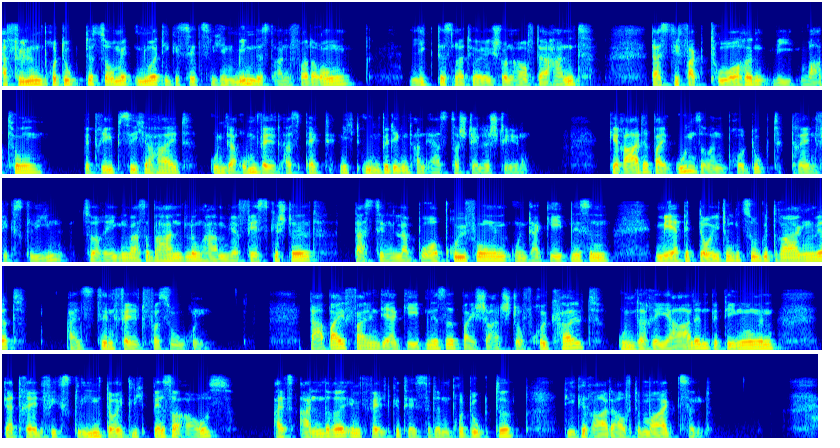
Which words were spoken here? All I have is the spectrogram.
Erfüllen Produkte somit nur die gesetzlichen Mindestanforderungen, liegt es natürlich schon auf der Hand, dass die Faktoren wie Wartung, Betriebssicherheit und der Umweltaspekt nicht unbedingt an erster Stelle stehen. Gerade bei unserem Produkt Trainfix Clean zur Regenwasserbehandlung haben wir festgestellt, dass den Laborprüfungen und Ergebnissen mehr Bedeutung zugetragen wird als den Feldversuchen. Dabei fallen die Ergebnisse bei Schadstoffrückhalt unter realen Bedingungen der Trainfix Clean deutlich besser aus als andere im Feld getesteten Produkte, die gerade auf dem Markt sind.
